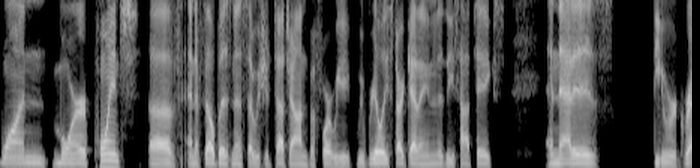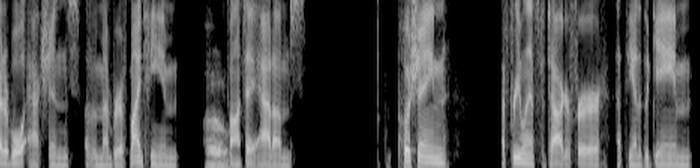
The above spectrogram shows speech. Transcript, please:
one more point of NFL business that we should touch on before we we really start getting into these hot takes, and that is the regrettable actions of a member of my team, Oh, Davante Adams, pushing a freelance photographer at the end of the game.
